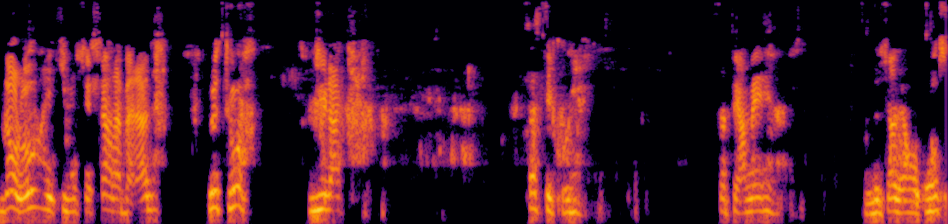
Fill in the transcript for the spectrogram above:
dans l'eau et qui m'ont fait faire la balade, le tour du lac. Ça, c'était cool. Ça permet de faire des rencontres.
